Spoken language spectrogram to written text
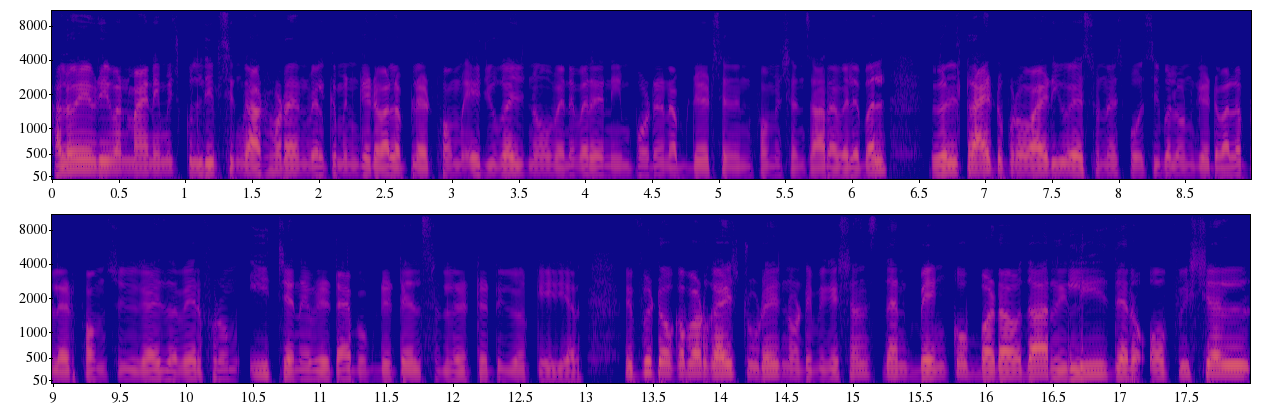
Hello everyone, my name is Kuldeep Singh Rathod and welcome in GATE Wallah platform. As you guys know, whenever any important updates and informations are available, we will try to provide you as soon as possible on GATE Wallah platform so you guys are aware from each and every type of details related to your career. If we talk about guys today's notifications, then Bank of Baroda released their official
